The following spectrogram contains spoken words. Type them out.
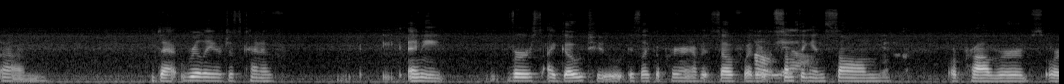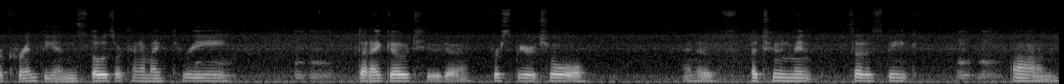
um, that really are just kind of any verse I go to is like a prayer in of itself, whether Oh, it's yeah. something in Psalm Yeah. or Proverbs or Corinthians. Those are kind of my 3 hmm that I go to to for spiritual kind of attunement, so to speak. hmm Um,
